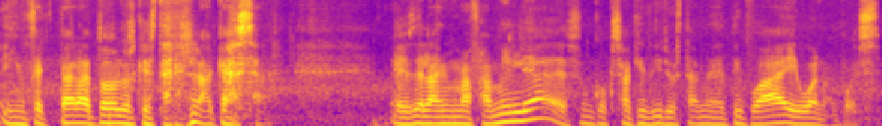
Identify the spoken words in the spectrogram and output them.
e infectar a todos los que están en la casa. Es de la misma familia, es un virus también de tipo A y bueno, pues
